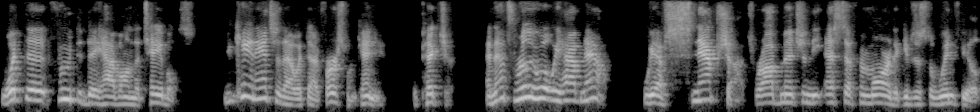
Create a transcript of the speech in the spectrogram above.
What the food did they have on the tables? You can't answer that with that first one, can you? The picture. And that's really what we have now. We have snapshots. Rob mentioned the SFMR that gives us the wind field.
